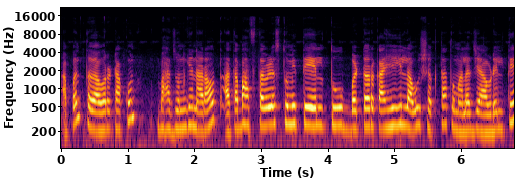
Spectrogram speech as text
आपण तव्यावर टाकून भाजून घेणार आहोत. आता भाजता वेळेस तुम्ही तेल तूप बटर काहीही लावू शकता. तुम्हाला जे आवडेल ते.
